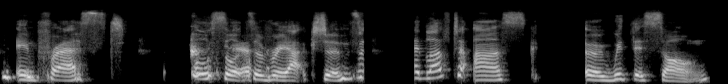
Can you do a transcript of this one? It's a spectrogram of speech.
impressed, all sorts of reactions. I'd love to ask uh, with this song,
